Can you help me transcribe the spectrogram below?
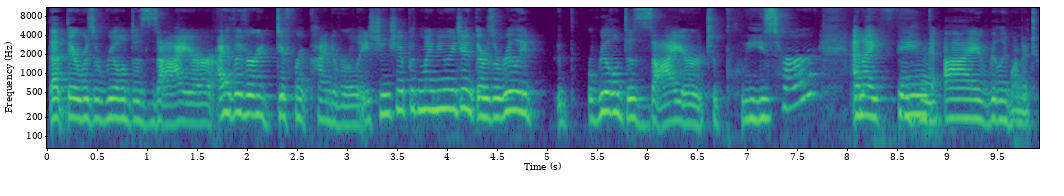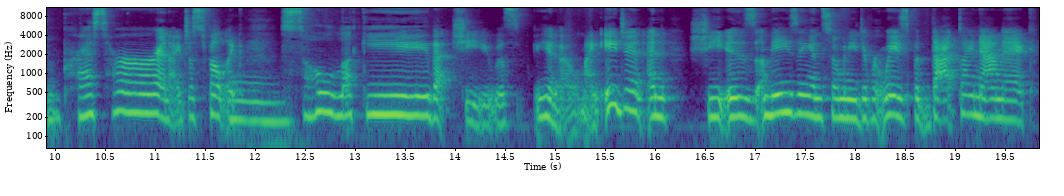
that there was a real desire. I have a very different kind of relationship with my new agent. There was a really real desire to please her. And i think mm-hmm. i really wanted to impress her. And i just felt like mm. so lucky that she was you know my agent. And she is amazing in so many different ways. But that dynamic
